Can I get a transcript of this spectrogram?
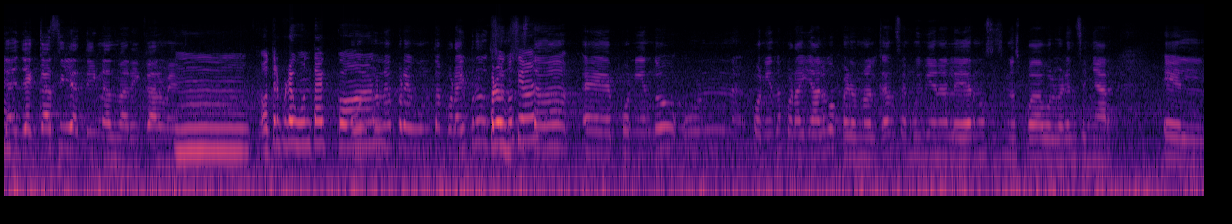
Ya, ya casi le atinas, Mari Carmen. Mm, otra pregunta con... Un- Una pregunta por ahí, producción, Producción. nos estaba eh, poniendo un poniendo por ahí algo, pero no alcancé muy bien a leer, no sé si nos pueda volver a enseñar el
